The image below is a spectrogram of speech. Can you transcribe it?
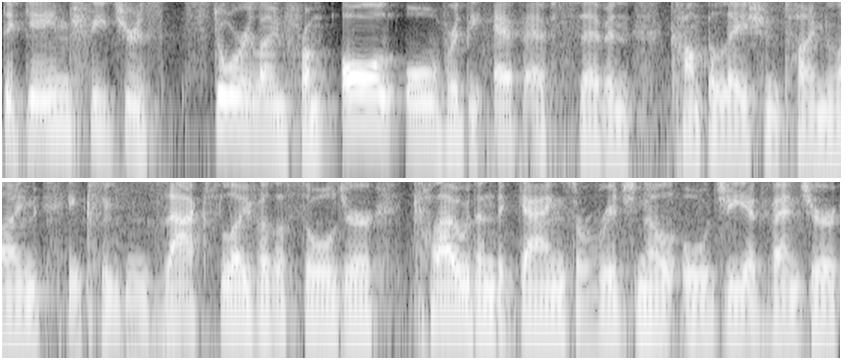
The game features storyline from all over the FF7 compilation timeline, including Zack's life as a soldier, Cloud and the gang's original OG adventure,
